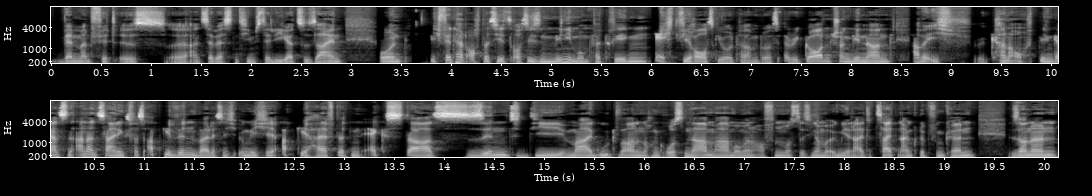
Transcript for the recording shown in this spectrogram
wenn man fit ist, äh, eines der besten Teams der Liga zu sein. Und ich finde halt auch, dass sie jetzt aus diesen Minimumverträgen echt viel rausgeholt haben. Du hast Eric Gordon schon genannt, aber ich kann auch den ganzen anderen Signings was abgewinnen, weil es nicht irgendwelche abgehalfterten Ex-Stars sind, die mal gut waren und noch einen großen Namen haben, wo man hoffen muss, dass sie nochmal irgendwie an alte Zeiten anknüpfen können, sondern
